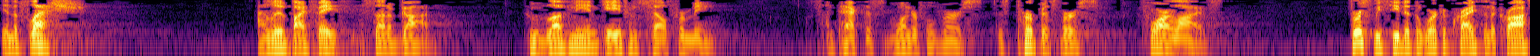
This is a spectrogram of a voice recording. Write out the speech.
in the flesh, I live by faith, the Son of God, who loved me and gave himself for me. Let's unpack this wonderful verse, this purpose verse for our lives. First, we see that the work of Christ on the cross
